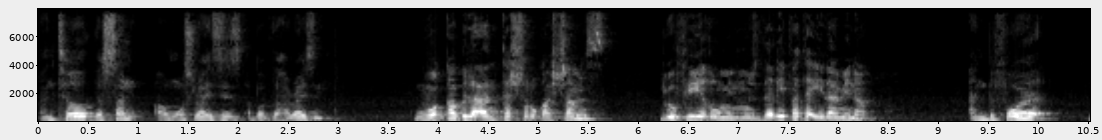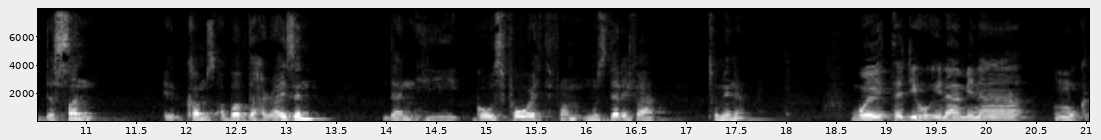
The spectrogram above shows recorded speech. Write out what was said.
until the sun almost rises above the horizon. وقبل أن تشرق الشمس يفيض من مزدلفة إلى منى And before the sun it comes above the horizon, then he goes forth from Muzdalifah to Mina. ويتجه إلى منى مك-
